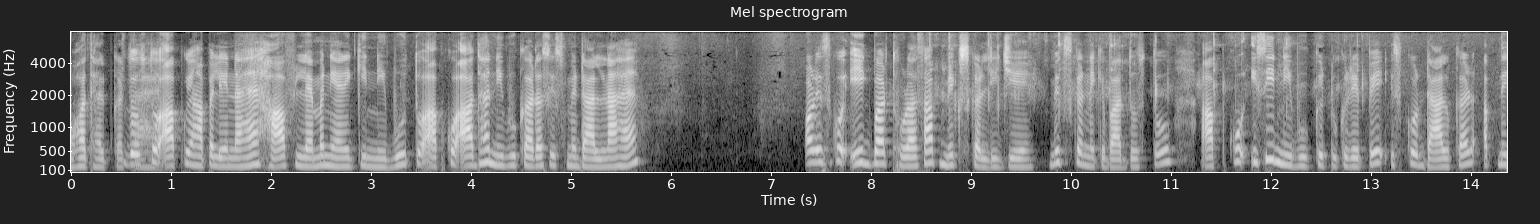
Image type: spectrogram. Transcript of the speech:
बहुत हेल्प करता दोस्तों है। दोस्तों, आपको यहाँ पे लेना है हाफ़ लेमन यानी कि नींबू। तो आपको आधा नींबू का रस इसमें डालना है। और इसको एक बार थोड़ा सा आप मिक्स कर लीजिए। मिक्स करने के बाद दोस्तों, आपको इसी नींबू के टुकड़े पे इसको डालकर अपने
